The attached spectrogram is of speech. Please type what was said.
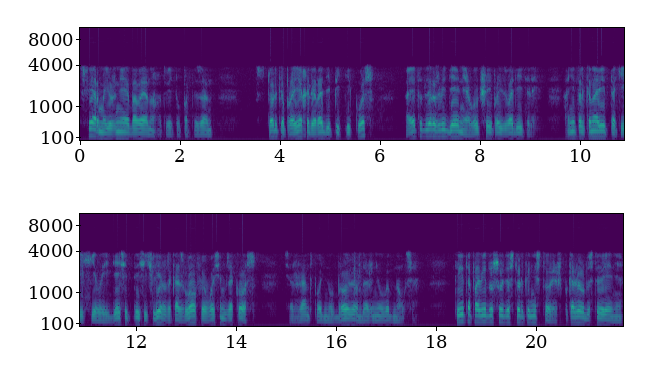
«С фермы южнее Бавено», — ответил партизан. «Столько проехали ради пяти коз, а это для разведения, лучшие производители. Они только на вид такие хилые. Десять тысяч лир за козлов и восемь за коз». Сержант поднял брови, он даже не улыбнулся. «Ты-то по виду, судя, столько не стоишь. Покажи удостоверение».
